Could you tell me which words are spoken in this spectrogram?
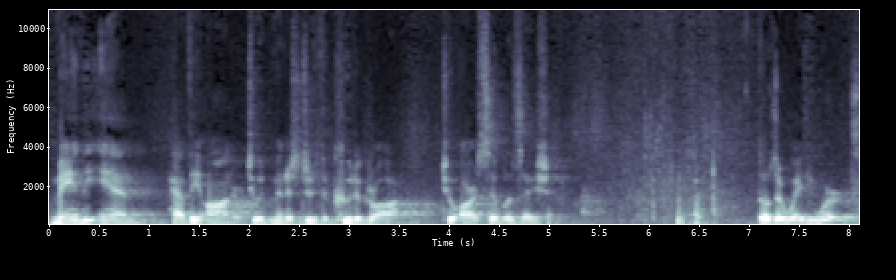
may in the end have the honor to administer the coup de grace to our civilization. Those are weighty words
